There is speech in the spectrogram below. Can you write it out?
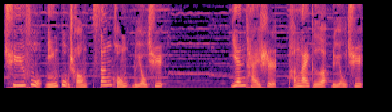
曲阜明故城三孔旅游区、烟台市蓬莱阁旅游区。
